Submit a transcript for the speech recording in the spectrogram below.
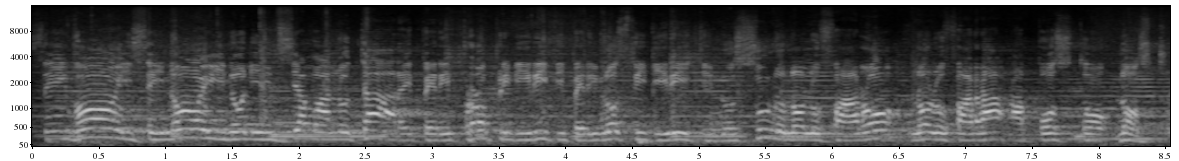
Se voi, se noi non iniziamo a lottare per i propri diritti, per i nostri diritti, nessuno non lo farà, non lo farà a posto nostro.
